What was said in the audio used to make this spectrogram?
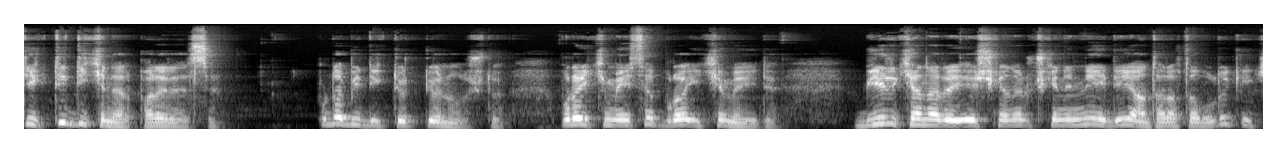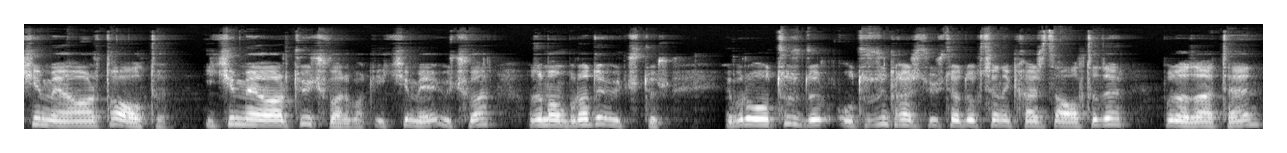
Dikti dik iner paralelse. Burada bir dikdörtgen oluştu. Bura 2M ise bura 2M'ydi. Bir kenarı eşkenar üçgenin neydi? Yan tarafta bulduk. 2M artı 6. 2M artı 3 var bak. 2M 3 var. O zaman burada 3'tür. E bura 30'dur. 30'un karşısı 3 ile 90'ın karşısı 6'dır. Bu da zaten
